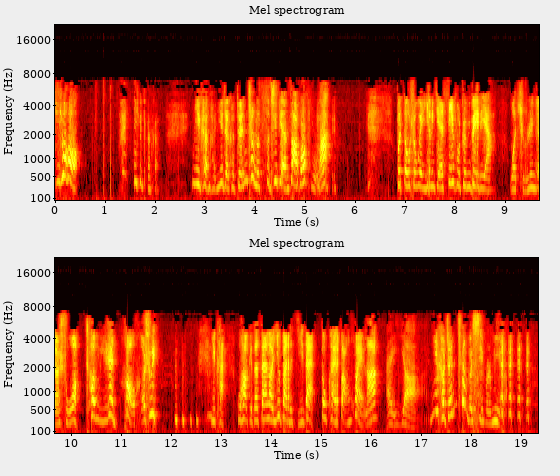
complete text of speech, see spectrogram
哟，你看看。你看看，你这可真成了瓷器店杂货铺了，不都是为迎接媳妇准备的呀？我听人家说，城里人好喝水。你看，我还给他攒了一罐的鸡蛋，都快放坏了。哎呀，你可真成个媳妇迷了。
